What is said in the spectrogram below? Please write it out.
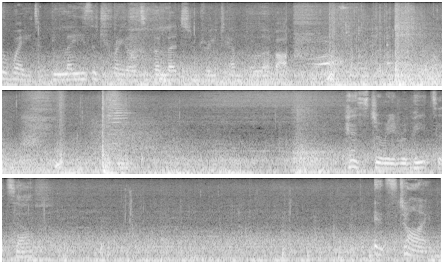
a way to blaze a trail to the legendary temple of Ar- History repeats itself. It's time.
